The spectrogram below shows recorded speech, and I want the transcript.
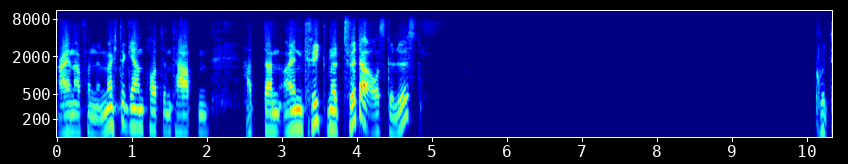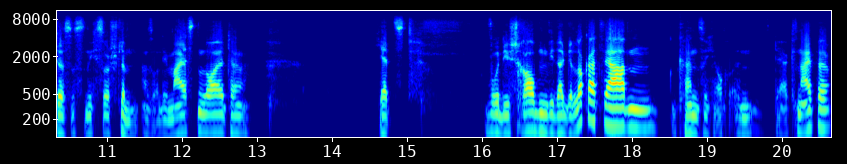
Einer von den möchte gern Potentaten hat dann einen Krieg mit Twitter ausgelöst. Gut, das ist nicht so schlimm. Also die meisten Leute jetzt, wo die Schrauben wieder gelockert werden, können sich auch in der Kneipe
